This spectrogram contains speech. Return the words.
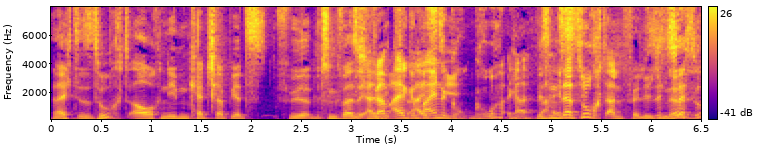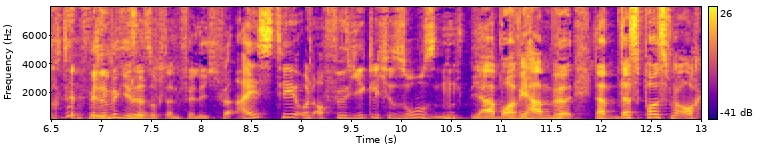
leichte Sucht auch neben Ketchup jetzt für, beziehungsweise Wir haben allgemeine gro ja, Wir sind sehr suchtanfällig, Wir sind ne? sehr suchtanfällig Wir sind wirklich für- sehr suchtanfällig. Für Eistee und auch für jegliche Soßen. Ja, boah, wir haben, wir, da- das posten wir auch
